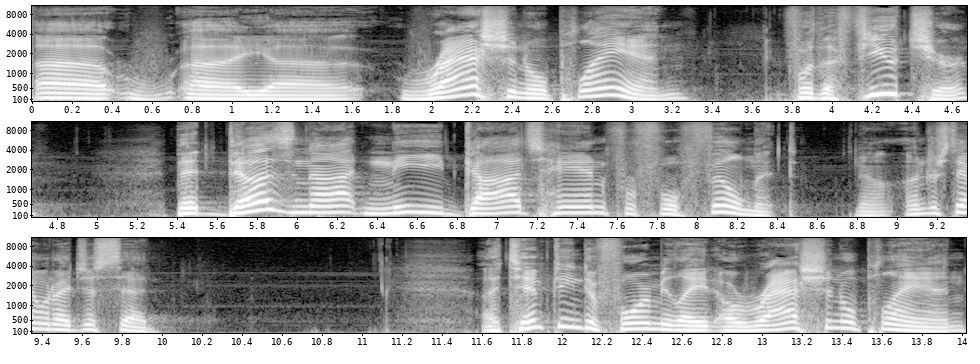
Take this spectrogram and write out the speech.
uh, a, uh, rational plan for the future that does not need God's hand for fulfillment. Now, understand what I just said. Attempting to formulate a rational plan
